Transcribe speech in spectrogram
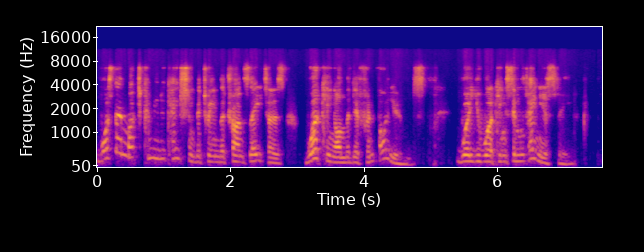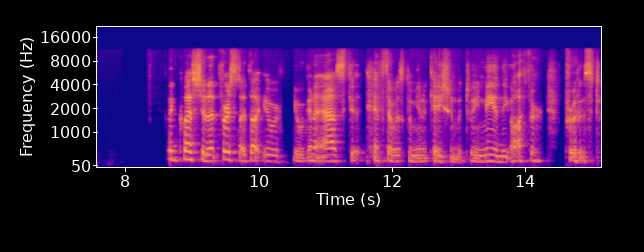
was there much communication between the translators working on the different volumes? Were you working simultaneously? Good question. At first, I thought you were you were going to ask if there was communication between me and the author, Proust.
